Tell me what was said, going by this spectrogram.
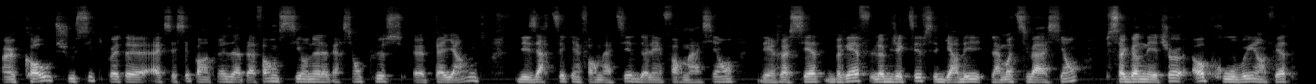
Un coach aussi qui peut être euh, accessible par l'entreprise de la plateforme si on a la version plus euh, payante, des articles informatifs, de l'information, des recettes. Bref, l'objectif, c'est de garder la motivation. Puis Second Nature a prouvé, en fait,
